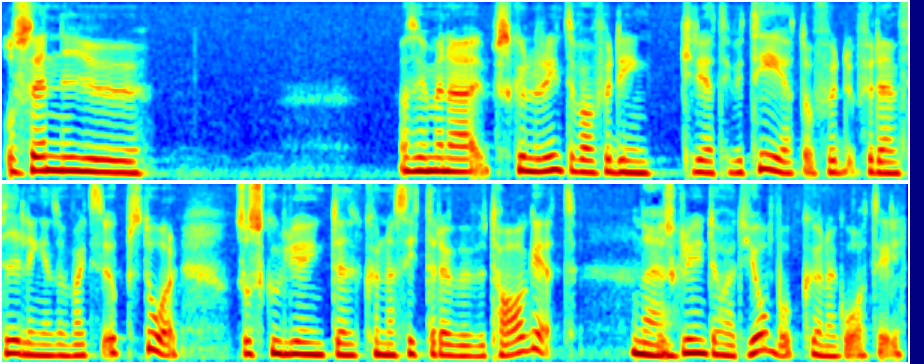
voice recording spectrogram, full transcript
Och sen är ju Alltså jag menar, skulle det inte vara för din kreativitet och för, för den feelingen som faktiskt uppstår så skulle jag inte kunna sitta där överhuvudtaget. Nej. Jag skulle ju inte ha ett jobb att kunna gå till.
